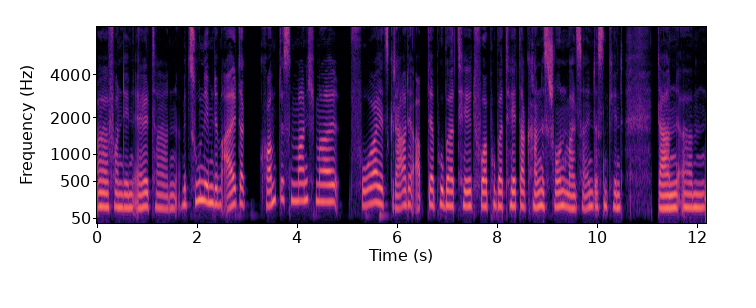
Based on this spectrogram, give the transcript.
äh, von den Eltern. Mit zunehmendem Alter kommt es manchmal vor, jetzt gerade ab der Pubertät, vor Pubertät, da kann es schon mal sein, dass ein Kind dann, ähm,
